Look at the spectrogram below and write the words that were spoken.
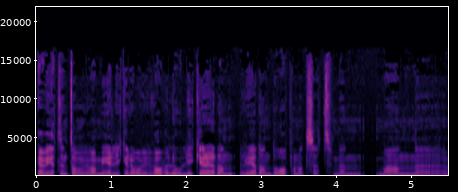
jag vet inte om vi var mer lika då, vi var väl olika redan, redan då på något sätt. Men man, eh,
